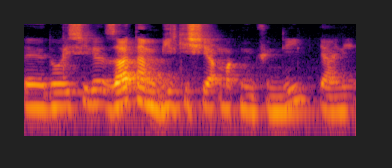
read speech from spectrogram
E, dolayısıyla zaten bir kişi yapmak mümkün değil. Yani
